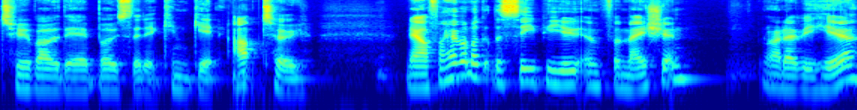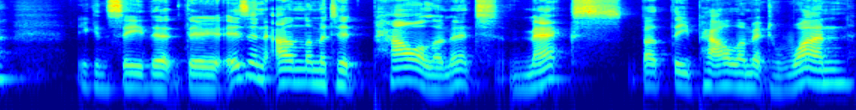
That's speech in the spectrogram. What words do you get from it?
turbo there boost that it can get up to. Now if I have a look at the CPU information right over here, you can see that there is an unlimited power limit max, but the power limit 1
